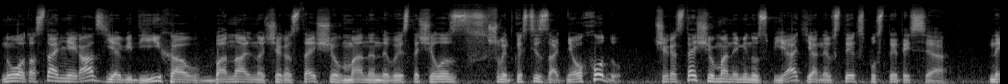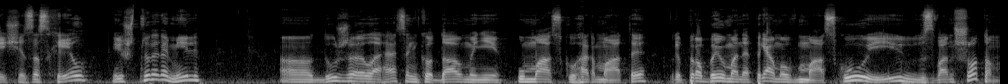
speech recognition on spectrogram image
Ну от останній раз я від'їхав банально через те, що в мене не вистачило з швидкості заднього ходу. Через те, що в мене мінус 5, я не встиг спуститися нижче за схил, і штуреміль а, дуже легесенько дав мені у маску гармати, пробив мене прямо в маску і з ваншотом.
